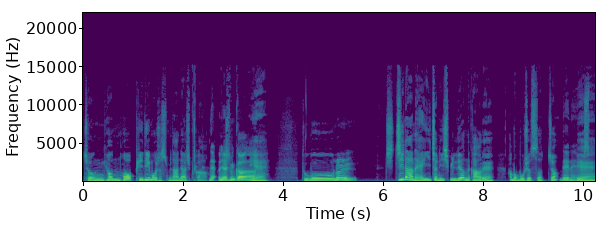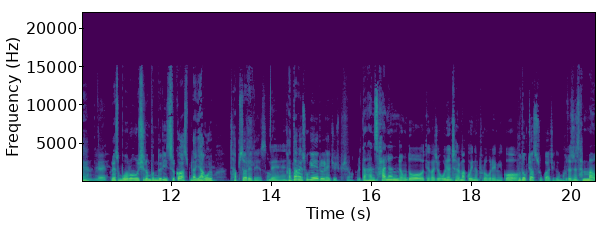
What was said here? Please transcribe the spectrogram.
정현호 PD 모셨습니다. 안녕하십니까? 네, 안녕하십니까? 예. 두 분을 지난해 2021년 가을에 한번 모셨었죠. 네네. 예. 네. 그래서 모르시는 분들이 있을 것 같습니다. 야구 잡설에 대해서. 네. 간단하게 소개를 해 주십시오. 일단 한 4년 정도 돼가지고 5년 차를 맡고 있는 프로그램이고 구독자 수가 지금 구독자 3만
